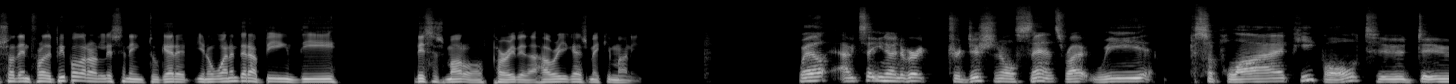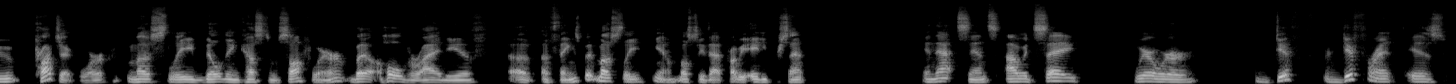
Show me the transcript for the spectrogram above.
So then for the people that are listening to get it, you know, what ended up being the business model of Pariveda? How are you guys making money? Well, I would say, you know, in a very traditional sense, right? We supply people to do project work, mostly building custom software, but a whole variety of, of, of things, but mostly, you know, mostly that, probably 80%. In that sense, I would say where we're diff- different is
